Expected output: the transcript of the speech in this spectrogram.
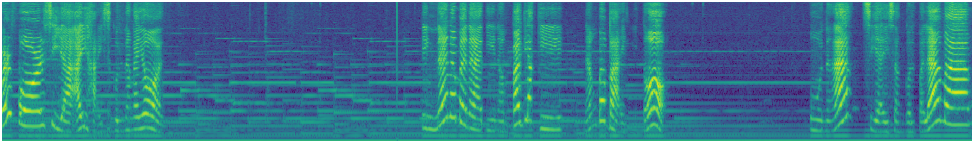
Number 4, siya ay high school na ngayon. Tingnan naman natin ang paglaki ng babaeng ito. Una, siya ay sanggol pa lamang.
